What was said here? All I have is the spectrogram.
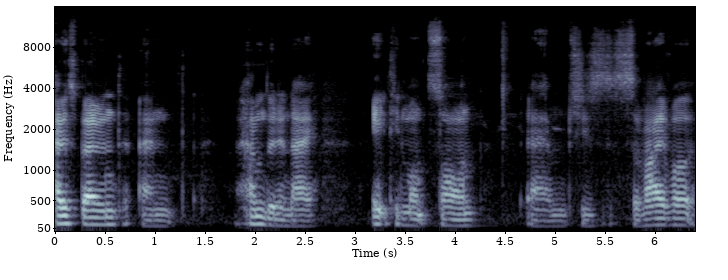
housebound. And alhamdulillah, 18 months on, um, she's survivor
